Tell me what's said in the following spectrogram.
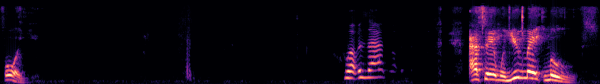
for you. What was that? I said when you make moves,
